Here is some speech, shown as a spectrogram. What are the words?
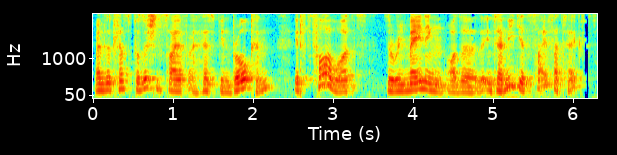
when the transposition cipher has been broken, it forwards the remaining or the, the intermediate ciphertext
